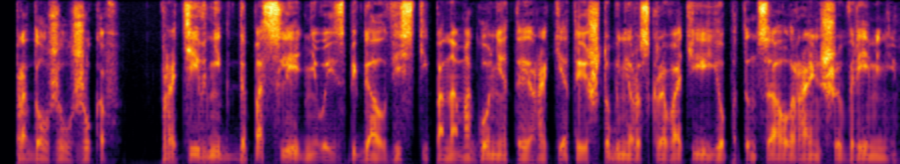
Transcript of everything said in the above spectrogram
— продолжил Жуков. Противник до последнего избегал вести по нам огонь этой ракеты, чтобы не раскрывать ее потенциал раньше времени.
